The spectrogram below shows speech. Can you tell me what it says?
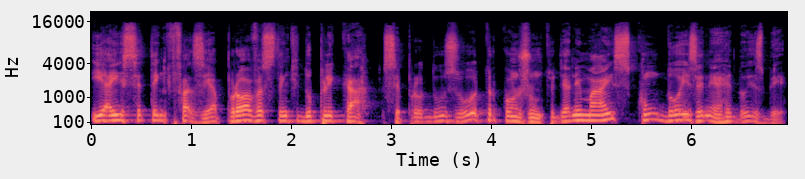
E aí você tem que fazer a prova, você tem que duplicar. Você produz outro conjunto de animais com dois NR2B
